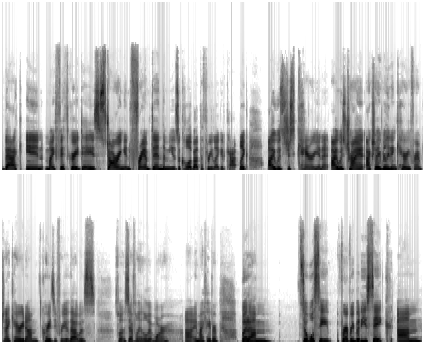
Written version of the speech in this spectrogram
back in my fifth grade days, starring in Frampton, the musical about the three-legged cat. Like I was just carrying it. I was trying. Actually, I really didn't carry Frampton. I carried um Crazy for You. That was this one was definitely a little bit more uh, in my favor. But um, so we'll see. For everybody's sake, um,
